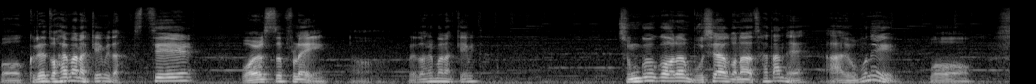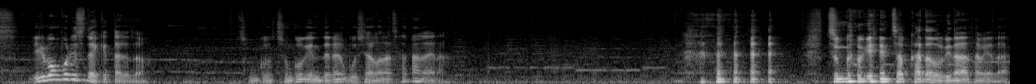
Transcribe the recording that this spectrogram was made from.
뭐 그래도 할 만한 게임이다. 스틸 월스 플레잉. 어, 그래도 할 만한 게임이다. 중국어는 무시하거나 차단해. 아, 요번에 뭐 일본분일 수도 있겠다. 그죠? 중국 중국인들은 무시하거나 차단해라. 중국인 척하던 우리나라 사회다.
